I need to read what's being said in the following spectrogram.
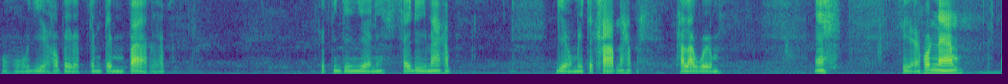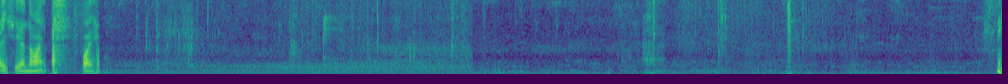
โอ้โห เหยื่อเข้าไปแบบเต็มเต็มปากเลยครับ สุดจริงๆ เหยื่อนี้ใช้ดีมากครับ เหยื่อเมจคาร์ฟนะครับ พาราเวิร์มนะเสือพ่นน้ำไปเสือน้อย ไป ปล่อยครับ มี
